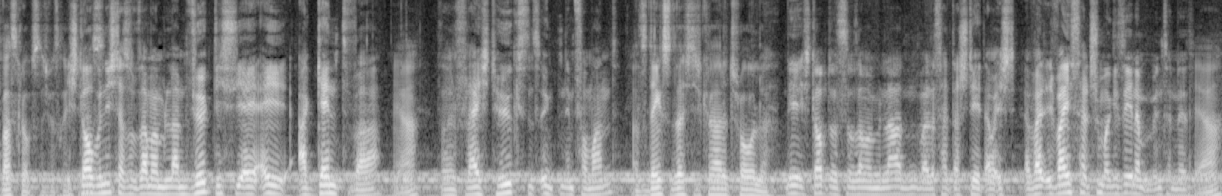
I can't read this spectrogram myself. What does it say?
Was glaubst du nicht, was richtig Ich glaube ist? nicht, dass Osama Bin Laden wirklich CIA-Agent war, Ja? sondern vielleicht höchstens irgendein Informant. Also denkst du, dass ich dich gerade trolle? Nee, ich glaube, das ist Osama Bin Laden, weil das halt da steht. Aber ich, weil, weil ich es halt schon mal gesehen habe im Internet. Ja?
